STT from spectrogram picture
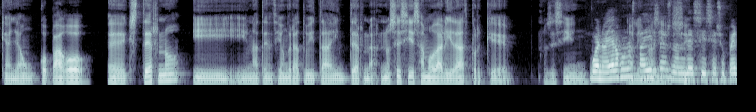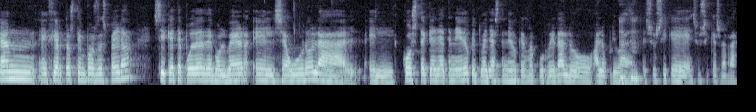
que haya un copago externo y una atención gratuita interna. No sé si esa modalidad, porque no sé si... bueno, hay algunos países donde si se superan eh, ciertos tiempos de espera, sí que te puede devolver el seguro el coste que haya tenido, que tú hayas tenido que recurrir a lo, privado. Eso sí que, eso sí que es verdad.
